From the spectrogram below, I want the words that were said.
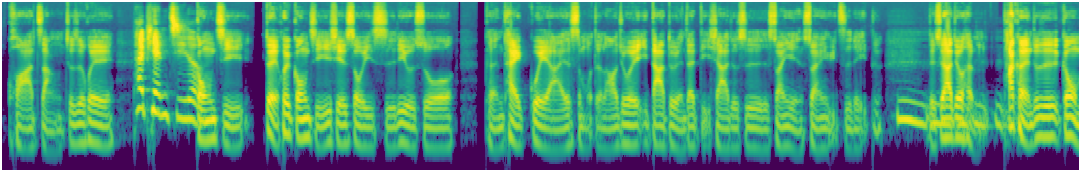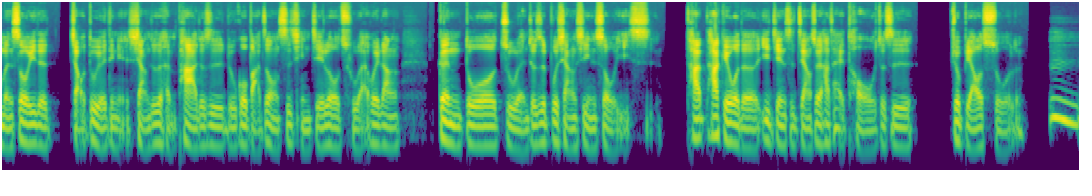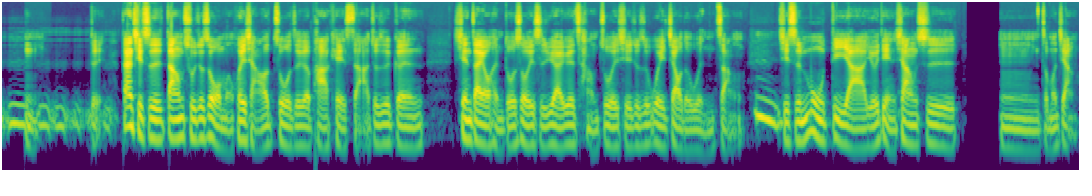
夸张，就是会太偏激了。攻击，对，会攻击一些兽医师，例如说可能太贵啊还是什么的，然后就会一大堆人在底下就是酸言酸语之类的，嗯，对，所以他就很，嗯嗯嗯他可能就是跟我们兽医的角度有一点点像，就是很怕，就是如果把这种事情揭露出来，会让更多主人就是不相信兽医师。他他给我的意见是这样，所以他才投，就是就不要说了。嗯嗯嗯嗯嗯嗯，对，但其实当初就是我们会想要做这个 podcast 啊，就是跟现在有很多兽医师越来越常做一些就是卫教的文章。嗯，其实目的啊，有一点像是，嗯，怎么讲？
